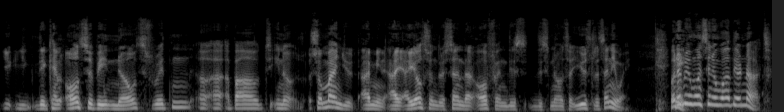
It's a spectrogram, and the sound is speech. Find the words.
you, you, there can also be notes written uh, about you know. So mind you, I mean, I, I also understand that often these these notes are useless anyway, but Hey. every once in a while they're not.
